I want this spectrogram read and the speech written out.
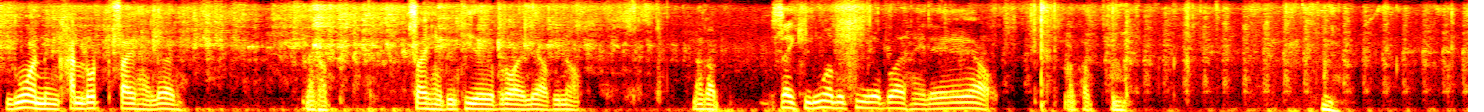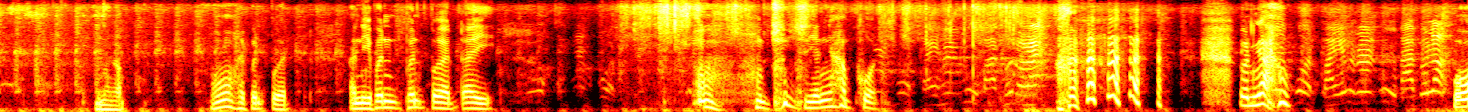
ขี้งัวหนึ่งคันรถใส่ให้เลยนะครับ ใส่ให้เป็นที่เรียบร้อยแล้วพี่น้องนะครับ ใส่ขี้งัวเป็นที่เรียบร้อยให้แล้วนะครับนะครับโอ้ให้เพิ่นเปิด อันนี้เพิ่นเพิ่นเปิดไอ้ เสียงงามโพดมันงาม โอ้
